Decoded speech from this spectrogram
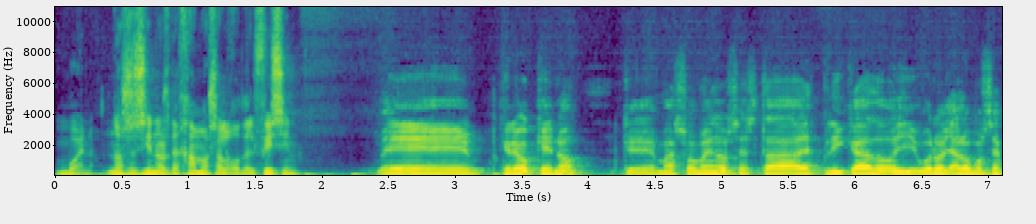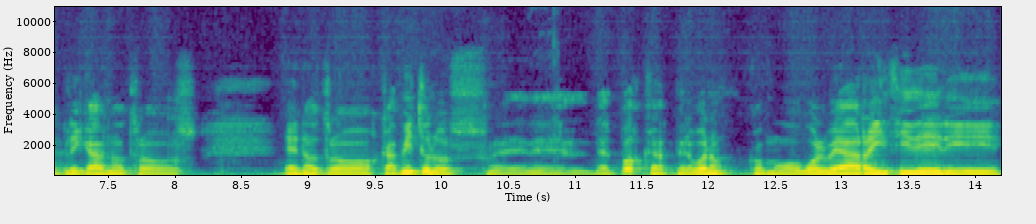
Bueno, no sé si nos dejamos algo del phishing. Eh, creo que no, que más o menos está explicado y bueno, ya lo hemos explicado en otros en otros capítulos eh, del, del podcast, pero bueno, como vuelve a reincidir y,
